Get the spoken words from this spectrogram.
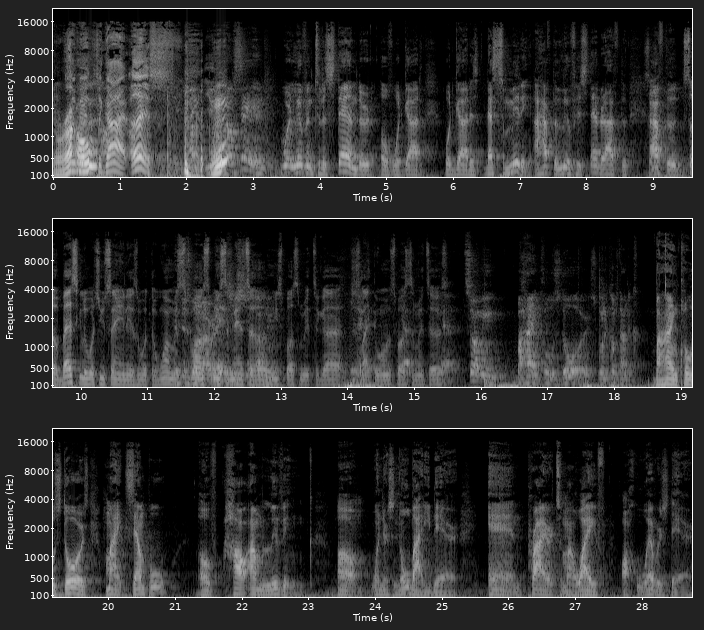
Uh-oh. to God. Us. You know what I'm saying? We're living to the standard of what God what God is that's submitting. I have to live his standard. I have to I have to So basically, what you're saying is, what the woman is supposed to be submit to I mean- we supposed to submit to God, just like the woman's supposed to submit to us. Yeah. So I mean, behind closed doors, when it comes down to behind closed doors, my example of how I'm living um, when there's nobody there, and prior to my wife or whoever's there,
